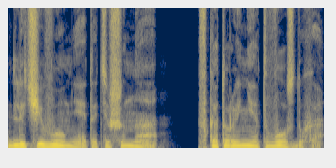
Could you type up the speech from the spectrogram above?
Для чего мне эта тишина, в которой нет воздуха?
